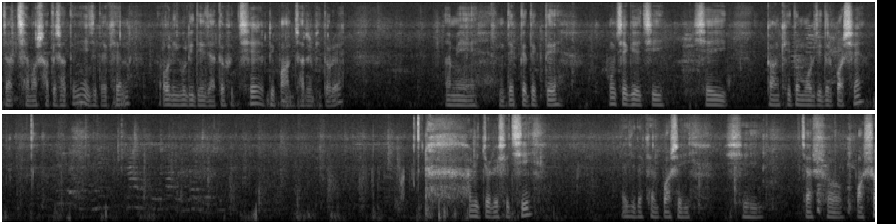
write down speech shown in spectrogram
যাচ্ছে আমার সাথে সাথে। এই যে দেখেন, অলিগলি দিয়ে যেতে হচ্ছে একটি পাঁচ ঝাড়ের ভিতরে। আমি দেখতে দেখতে পৌঁছে গিয়েছি সেই কাঙ্ক্ষিত মসজিদের পাশে। আমি চলে এসেছি। এই যে দেখেন পাশেই সেই চারশো, পাঁচশো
